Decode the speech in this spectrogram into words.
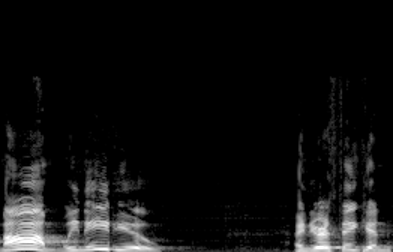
Mom, we need you. And you're thinking,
